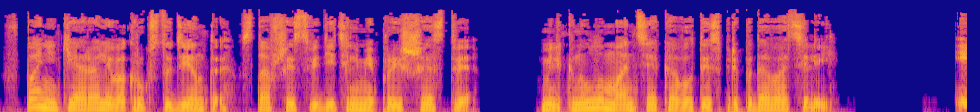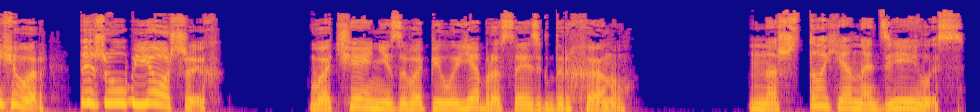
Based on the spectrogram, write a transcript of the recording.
В панике орали вокруг студенты, ставшие свидетелями происшествия. Мелькнула мантия кого-то из преподавателей. «Ивар, ты же убьешь их!» В отчаянии завопила я, бросаясь к Дырхану. На что я надеялась?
